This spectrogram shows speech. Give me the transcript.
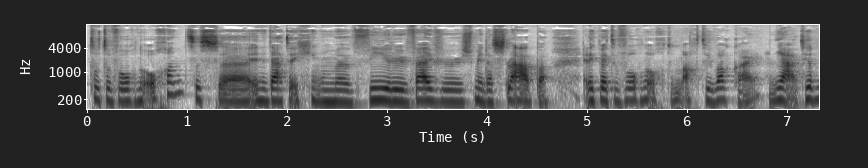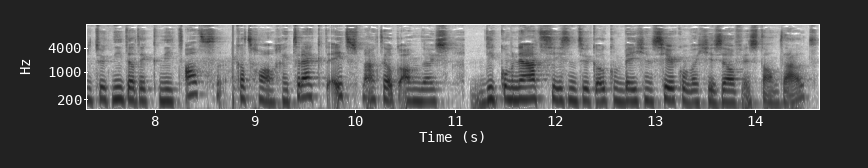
tot de volgende ochtend. Dus uh, inderdaad, ik ging om vier uur, vijf uur s middags slapen. En ik werd de volgende ochtend om acht uur wakker. Ja, het hielp natuurlijk niet dat ik niet at. Ik had gewoon geen trek. Het eten smaakte ook anders. Die combinatie is natuurlijk ook een beetje een cirkel wat je zelf in stand houdt.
